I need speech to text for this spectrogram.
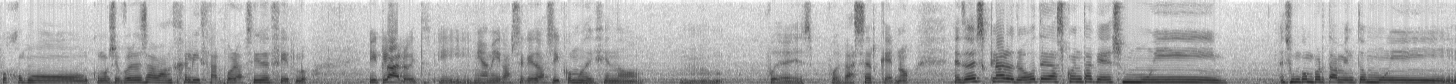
pues como, como si fueses a evangelizar, por así decirlo. Y claro, y, mi amiga se quedó así como diciendo, mm, pues, pues va a ser que no. Entonces, claro, luego te das cuenta que es muy, es un comportamiento muy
